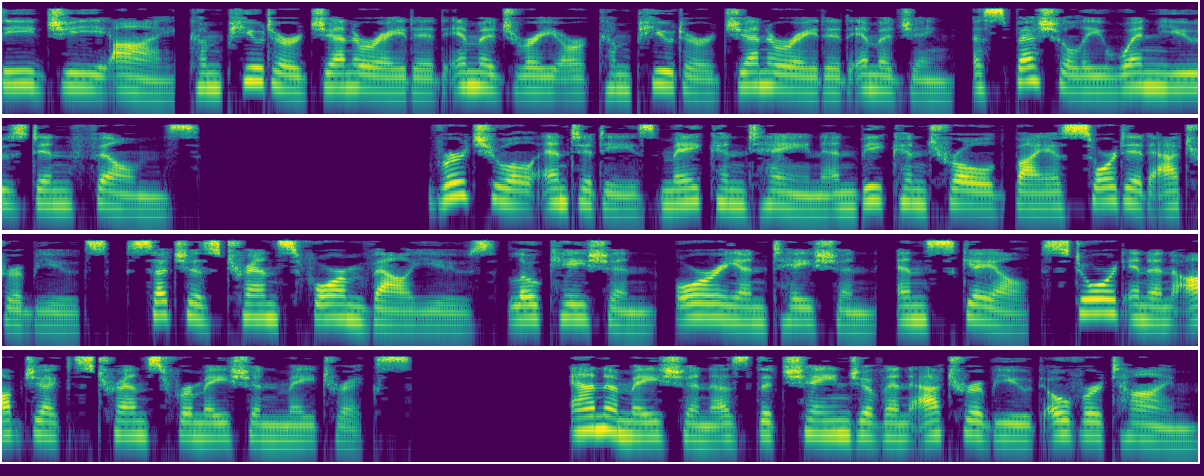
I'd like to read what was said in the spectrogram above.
CGI computer-generated imagery or computer-generated imaging, especially when used in films. Virtual entities may contain and be controlled by assorted attributes, such as transform values location, orientation, and scale stored in an object's transformation matrix. Animation is the change of an attribute over time.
